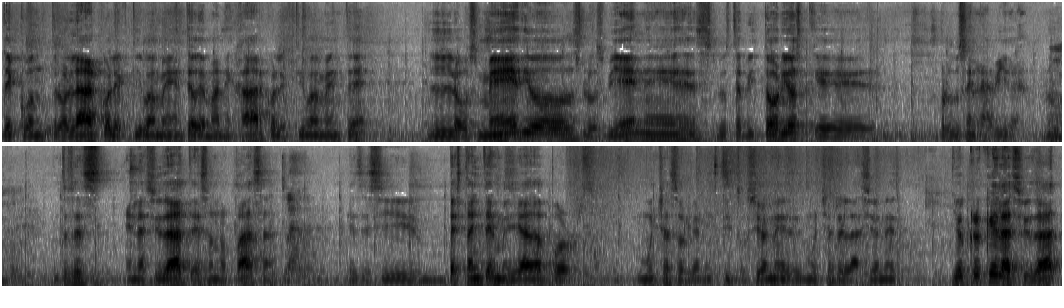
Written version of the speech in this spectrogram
de controlar colectivamente o de manejar colectivamente los medios, los bienes, los territorios que producen la vida. Entonces, en la ciudad eso no pasa. Es decir, está intermediada por muchas instituciones, muchas relaciones. Yo creo que la ciudad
